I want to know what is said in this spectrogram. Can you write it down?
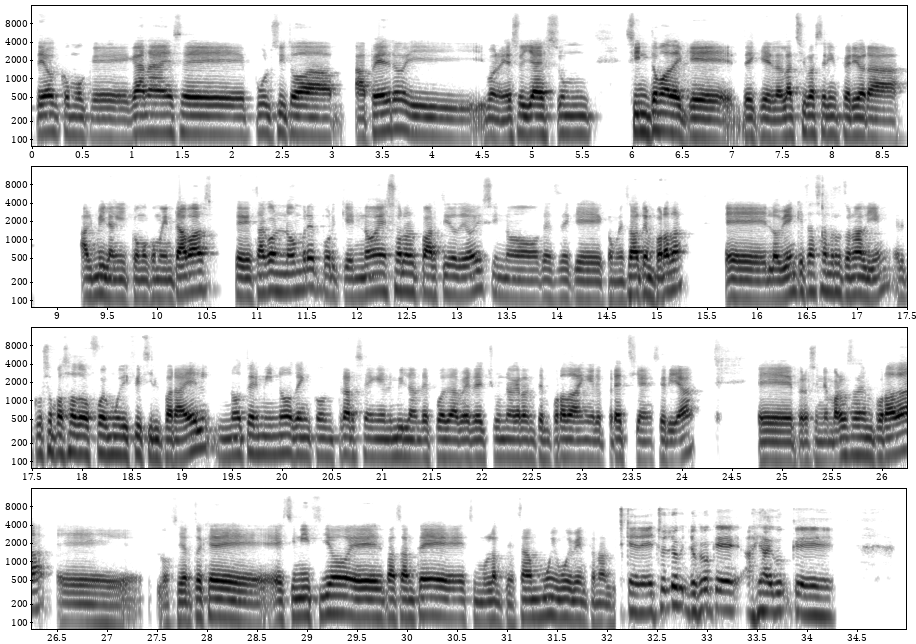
Teo como que gana ese pulsito a, a Pedro y, bueno, eso ya es un síntoma de que, de que la Lazio iba a ser inferior a, al Milan. Y como comentabas, te destaco el nombre porque no es solo el partido de hoy, sino desde que comenzó la temporada. Eh, lo bien que está Sandro Tonali. ¿eh? El curso pasado fue muy difícil para él, no terminó de encontrarse en el Milan después de haber hecho una gran temporada en el Prezia en Serie A. Eh, pero sin embargo, esta temporada, lo cierto es que ese inicio es bastante estimulante. Está muy, muy bien Tonali. Es que de hecho, yo creo que hay algo que,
